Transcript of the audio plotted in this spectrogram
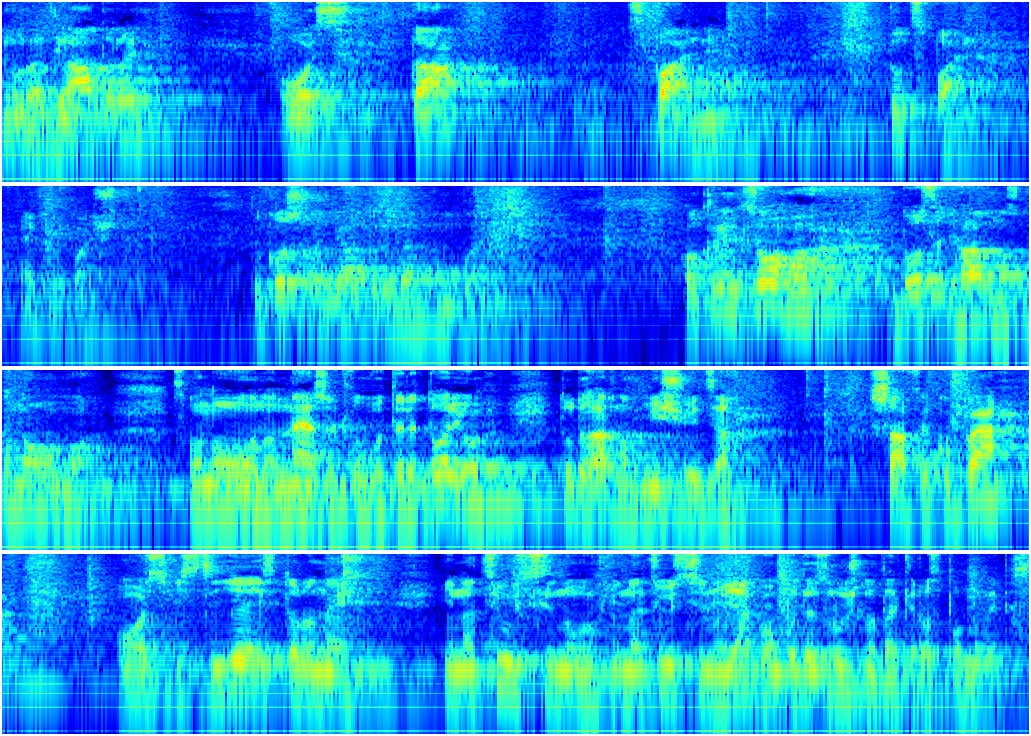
ну, радіатори. Ось. Та спальні. Тут спальня, як ви бачите. Також радіатор йде в комплекті. Окрім цього, досить гарно сплановано, сплановано нежитлову територію. Тут гарно вміщуються шафи купе. Ось і з цієї сторони, і на цю стіну, і на цю стіну. Як вам буде зручно, так і розплануєтесь.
